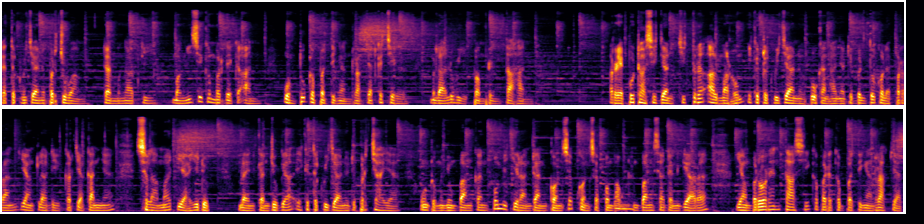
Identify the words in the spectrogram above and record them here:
Ketut Wijana berjuang dan mengabdi mengisi kemerdekaan untuk kepentingan rakyat kecil melalui pemerintahan. Reputasi dan citra almarhum Iketut Wijana bukan hanya dibentuk oleh peran yang telah dikerjakannya selama dia hidup, melainkan juga Iketut Wijana dipercaya untuk menyumbangkan pemikiran dan konsep-konsep pembangunan bangsa dan negara yang berorientasi kepada kepentingan rakyat,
